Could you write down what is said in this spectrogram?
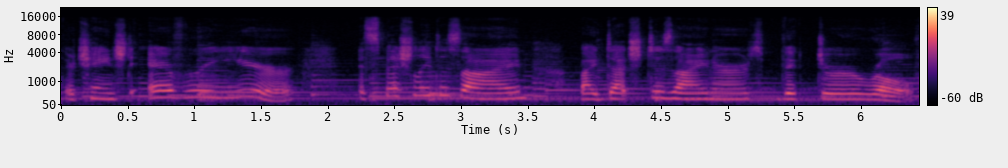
They're changed every year, especially designed by Dutch designers Viktor Rolf.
